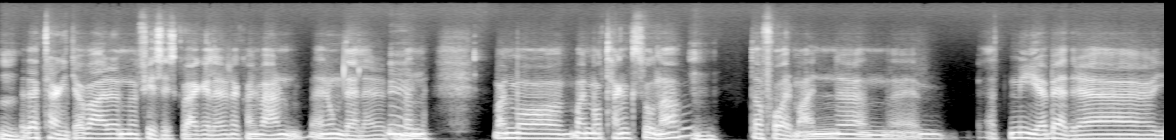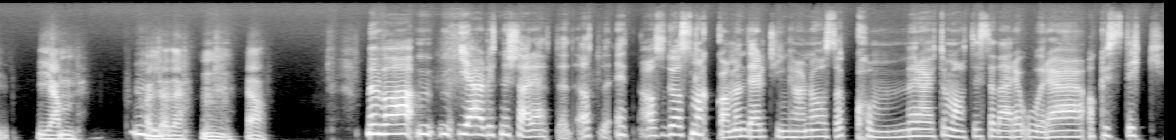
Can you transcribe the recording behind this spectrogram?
Mm. Det trenger ikke å være en fysisk vegg, eller det kan være en, romdeler, Mm. men man må, man må tenke soner. Mm. Da får man en, et mye bedre hjem, kall Mm. det det. Mm. Ja. Men hva, jeg er litt nysgjerrig. At, at, et, altså du har snakka om en del ting her nå, og så kommer automatisk det der ordet akustikk.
